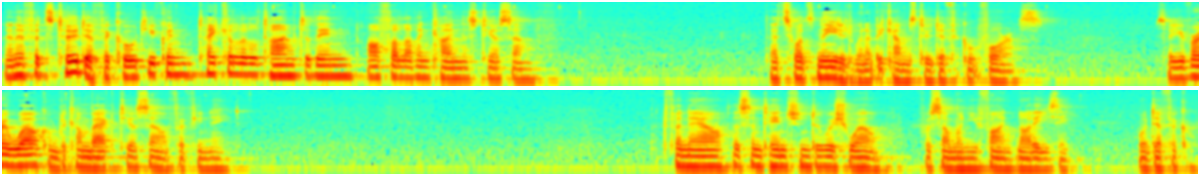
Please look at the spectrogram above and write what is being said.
And if it's too difficult, you can take a little time to then offer loving kindness to yourself. That's what's needed when it becomes too difficult for us. So you're very welcome to come back to yourself if you need. But for now, this intention to wish well for someone you find not easy or difficult.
